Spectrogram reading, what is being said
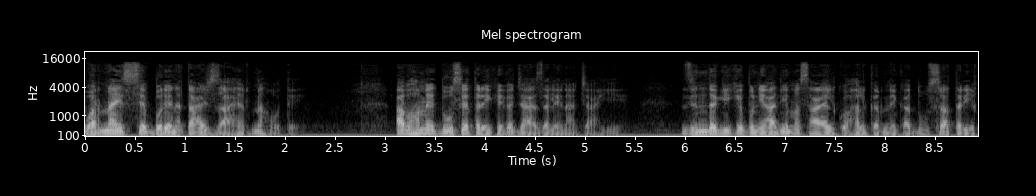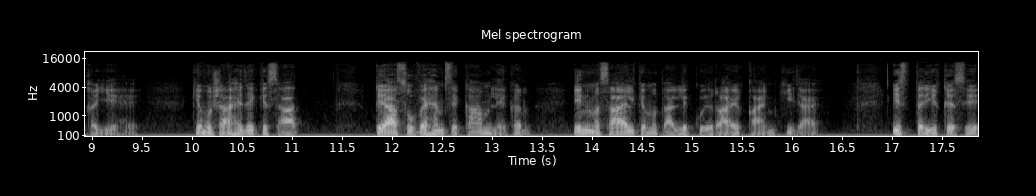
ورنہ اس سے برے نتائج ظاہر نہ ہوتے۔ اب ہمیں دوسرے طریقے کا جائزہ لینا چاہیے۔ زندگی کے بنیادی مسائل کو حل کرنے کا دوسرا طریقہ یہ ہے کہ مشاہدے کے ساتھ قیاس و وہم سے کام لے کر ان مسائل کے متعلق کوئی رائے قائم کی جائے۔ اس طریقے سے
